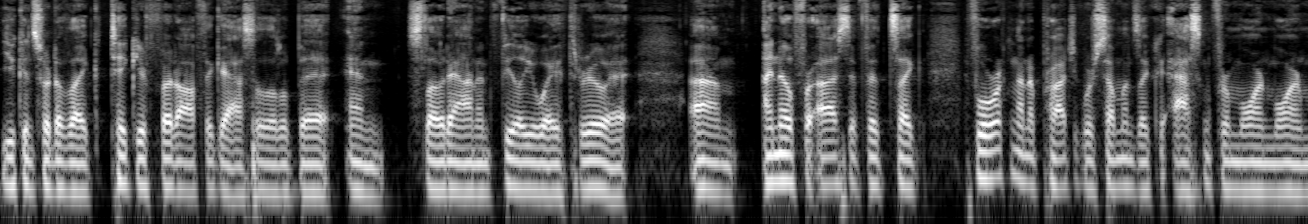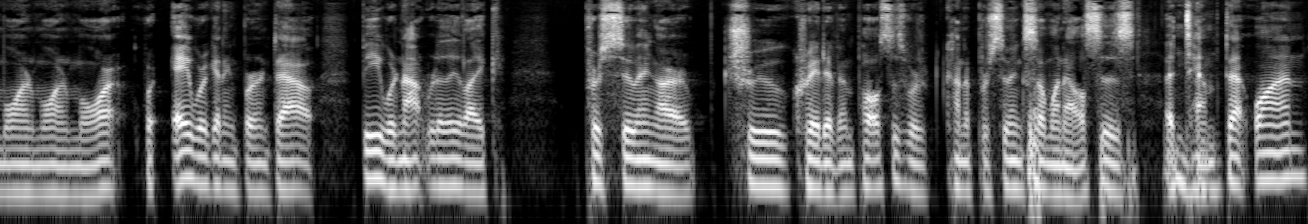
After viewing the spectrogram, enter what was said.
you can sort of like take your foot off the gas a little bit and slow down and feel your way through it. Um, I know for us, if it's like, if we're working on a project where someone's like asking for more and more and more and more and more, we're, A, we're getting burnt out. B, we're not really like pursuing our true creative impulses. We're kind of pursuing someone else's attempt at one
